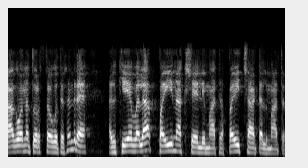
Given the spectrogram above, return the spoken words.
ಭಾಗವನ್ನ ತೋರಿಸ್ತಾ ಹೋಗುತ್ತೆ ಅಂದ್ರೆ ಅದು ಕೇವಲ ಪೈ ನಕ್ಷೆಯಲ್ಲಿ ಮಾತ್ರ, ಪೈ ಚಾರ್ಟ್ ಅಲ್ಲಿ ಮಾತ್ರ.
